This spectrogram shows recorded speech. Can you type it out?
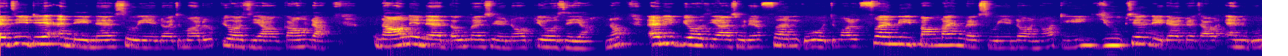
adjective အနေနဲ့ဆိုရင်တော့ကျမတို့ပျော်စရာကောင်းတာ နောင်းနေနဲ့သုံးမယ်ဆိုရင်တော့ပျော်စရာเนาะအဲ့ဒီပျော်စရာဆိုတဲ့ fun ကိုကျမတို့ funny ပေါင်းလိုက်မယ်ဆိုရင်တော့เนาะဒီ you ဖြစ်နေတဲ့အတွက်ကြောင့် n ကို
